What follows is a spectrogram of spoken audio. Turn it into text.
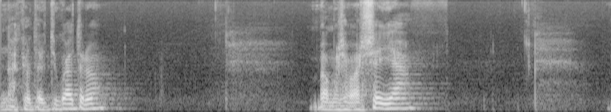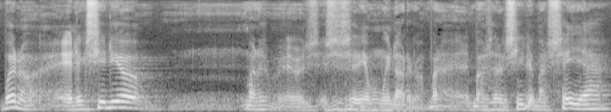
nazco 34, vamos a Marsella. Bueno, el exilio, bueno, eso sería muy largo. Bueno, vamos al exilio, Marsella,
